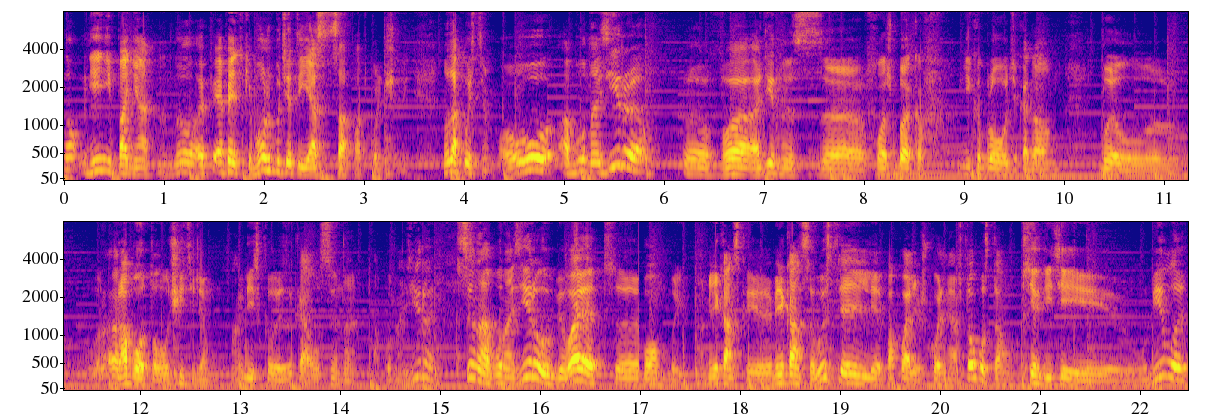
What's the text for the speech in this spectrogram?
ну, мне непонятны. Но, опять-таки, может быть, это я соца подконченный. Ну, допустим, у Абу Назира э, в один из э, флэшбэков Ника Броуди, когда он был работал учителем английского языка у сына Абу Назира. Сына Абу Назира убивают э, бомбой. Американские, американцы выстрелили, попали в школьный автобус, там всех детей убило.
